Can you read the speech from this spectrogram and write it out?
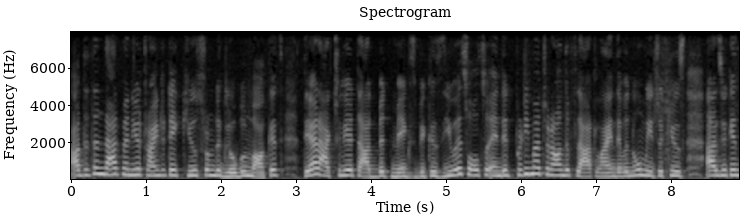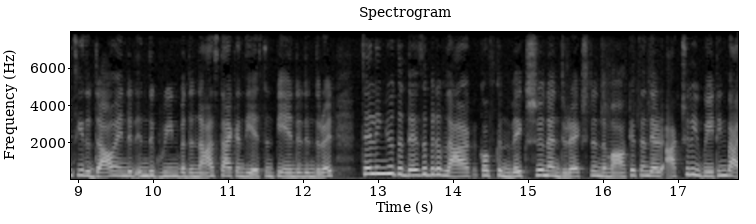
Other than that, when you're trying to take cues from the global markets, they are actually a tad bit mixed because US also ended pretty much around the flat line. There were no major cues. As you can see, the Dow ended in the green, but the Nasdaq and the S&P ended in the red telling you that there's a bit of lack of conviction and direction in the markets and they're actually waiting by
